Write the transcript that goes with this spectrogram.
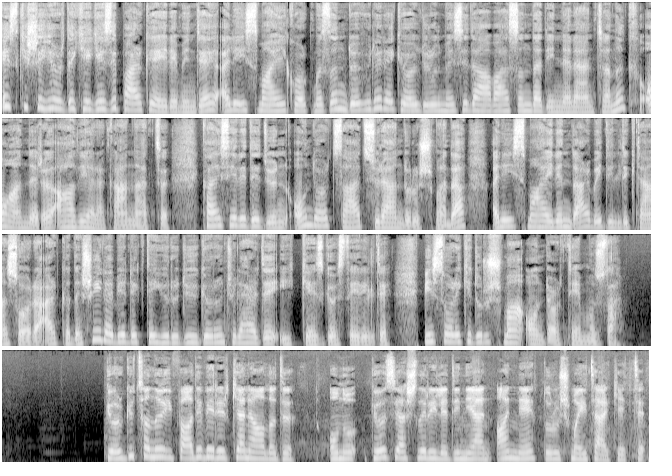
Eskişehir'deki Gezi Parkı eyleminde Ali İsmail Korkmaz'ın dövülerek öldürülmesi davasında dinlenen tanık o anları ağlayarak anlattı. Kayseri'de dün 14 saat süren duruşmada Ali İsmail'in darp edildikten sonra arkadaşıyla birlikte yürüdüğü görüntüler de ilk kez gösterildi. Bir sonraki duruşma 14 Temmuz'da. Görgü tanığı ifade verirken ağladı. Onu gözyaşlarıyla dinleyen anne duruşmayı terk etti.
